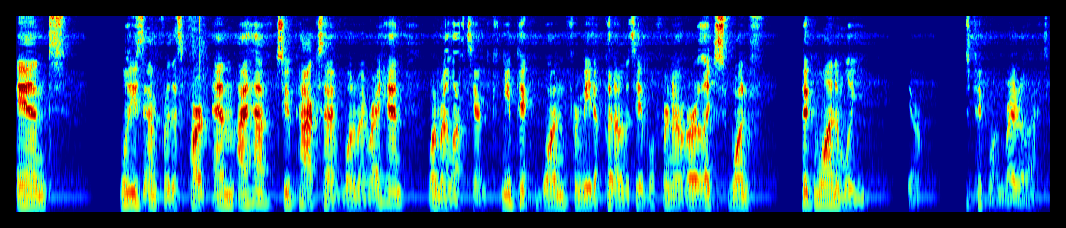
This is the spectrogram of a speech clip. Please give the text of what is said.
and We'll use M for this part. M, I have two packs. I have one in my right hand, one in my left hand. Can you pick one for me to put on the table for now? Or like just one, pick one and we'll, you know, just pick one, right or left?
